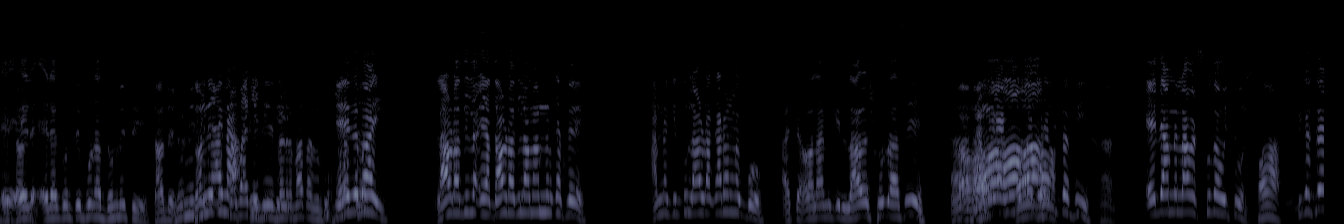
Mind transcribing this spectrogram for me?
এ- এ- এটা কিন্তু পুরা দুর্নীতি। দুর্নীতি না। এই যে এবারে মাথা ঘুরছে। এই যে ভাই লাউডা দিলাম দাউডা দিলাম আপনার কাছে। আমরা কিন্তু লাউডা কারণ লাগবো। আচ্ছা আমি কি লাউয়ের সোজা আছি? হ্যাঁ, হ্যাঁ, হ্যাঁ, হ্যাঁ। হ্যাঁ। এই যে আমরা লাউয়ের সুদা হইতুন ঠিক আছে?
